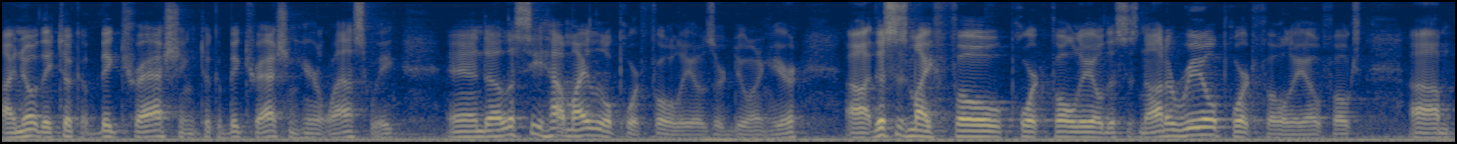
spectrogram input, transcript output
I know they took a big trashing, took a big trashing here last week, and uh, let's see how my little portfolios are doing here. Uh, this is my faux portfolio. This is not a real portfolio, folks. Um,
